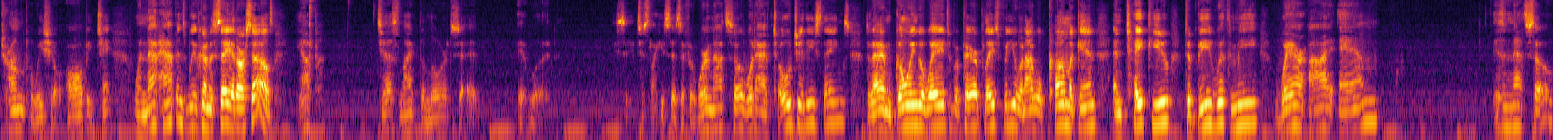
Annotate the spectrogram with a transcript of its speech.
trump, we shall all be changed. When that happens, we're going to say it ourselves. Yep, just like the Lord said it would. Like He says, if it were not so, would I have told you these things? That I am going away to prepare a place for you, and I will come again and take you to be with me where I am? Isn't that so?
